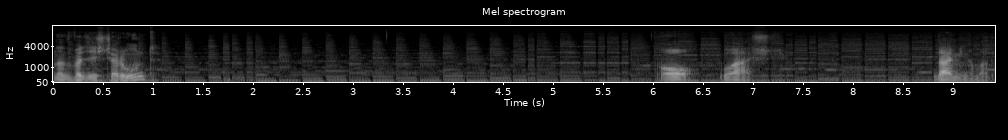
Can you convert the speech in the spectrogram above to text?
Na 20 rund? O, właśnie. Daj mi nomada.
